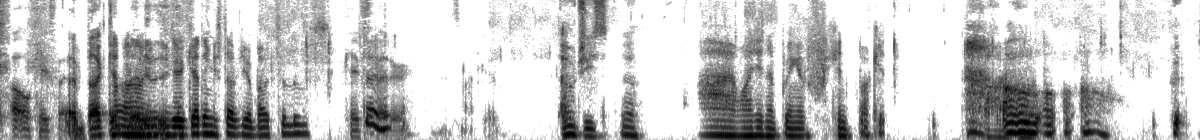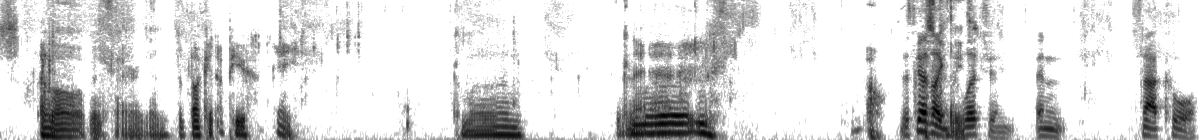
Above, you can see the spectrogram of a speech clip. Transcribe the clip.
Oh, cave spider. I'm not getting Oh, anything. you're getting stuff you're about to lose. Cave damn it. spider. That's not good. Oh jeez. Yeah. Ah, why didn't I bring a freaking bucket? Oh, Oh, oh, oh, oh. Okay, oh, I'm in fire again. the bucket up here. Yay. Come on. Come Nah. on. This guy's like Escalate. glitching, and it's not cool.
